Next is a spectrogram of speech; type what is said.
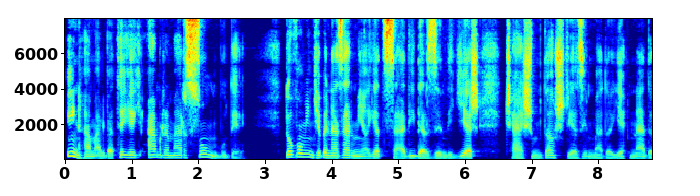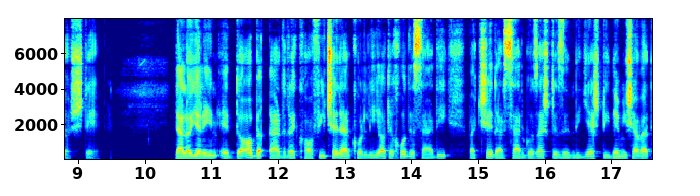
این هم البته یک امر مرسوم بوده. دوم اینکه به نظر میآید سعدی در زندگیش چشم داشتی از این مدایح نداشته. دلایل این ادعا به قدر کافی چه در کلیات خود سعدی و چه در سرگذشت زندگیش دیده می شود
